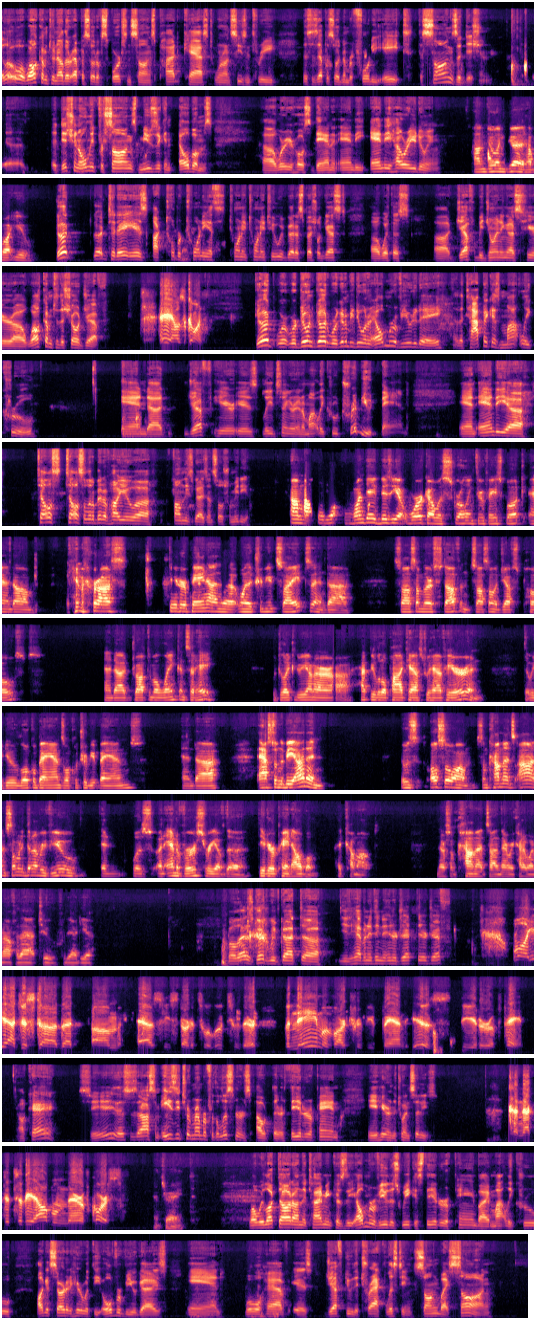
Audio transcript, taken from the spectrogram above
Hello, welcome to another episode of Sports and Songs podcast. We're on season three. This is episode number 48, the Songs Edition. Uh, edition only for songs, music, and albums. Uh, we're your hosts, Dan and Andy. Andy, how are you doing? I'm doing good. How about you? Good, good. Today is October 20th, 2022. We've got a special guest uh, with us. Uh, Jeff will be joining us here. Uh, welcome to the show, Jeff. Hey, how's it going? Good. We're, we're doing good. We're going to be doing an album review today. The topic is Motley Crue. And uh, Jeff here is lead singer in a Motley Crue tribute band. And Andy, uh, tell us tell us a little bit of how you uh, found these guys on social media. Um, one day, busy at work, I was scrolling through Facebook and um, came across Theater of Pain on the, one of the tribute sites and uh, saw some of their stuff and saw some of Jeff's posts and uh, dropped him a link and said, "Hey, would you like to be on our uh, happy little podcast we have here and that we do local bands, local tribute bands?" And uh, asked him to be on. And it was also um, some comments on someone did a review. It was an anniversary of the Theater of Pain album had come out. And there were some comments on there. We kind of went off of that too for the idea. Well, that is good. We've got. Uh, you have anything to interject there, Jeff? Well, yeah, just uh, that um, as he started to allude to there, the name of our tribute band is Theater of Pain. Okay. See, this is awesome. Easy to remember for the listeners out there. Theater of Pain here in the Twin Cities. Connected to the album there, of course. That's right. Well, we lucked out on the timing because the album review this week is Theater of Pain by Motley Crue. I'll get started here with the overview, guys. And what we'll have is Jeff do the track listing song by song,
